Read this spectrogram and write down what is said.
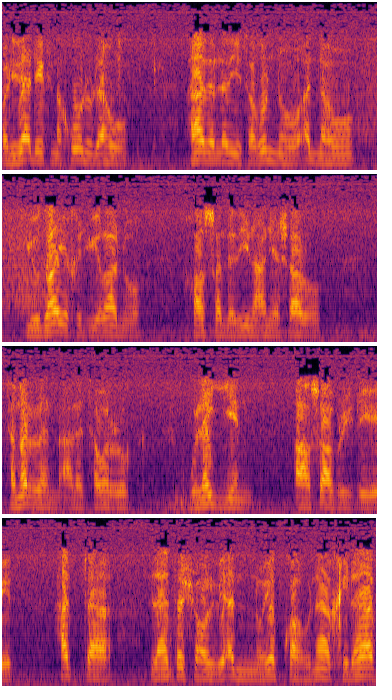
ولذلك نقول له هذا الذي تظنه أنه يضايق جيرانه خاصة الذين عن يساره تمرن على التورك ولين أعصاب رجليك حتى لا تشعر بأنه يبقى هناك خلاف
